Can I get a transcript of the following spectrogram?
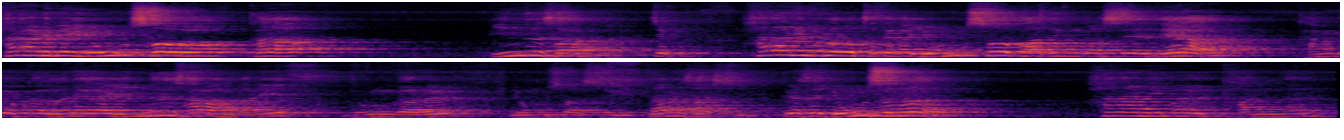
하나님의 용서가 있는 사람들, 즉 하나님으로부터 내가 용서받은 것에 대한 감격과 은혜가 있는 사람만이 누군가를 용서할 수 있다는 사실입니다. 그래서 용서는 하나님을 닮는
